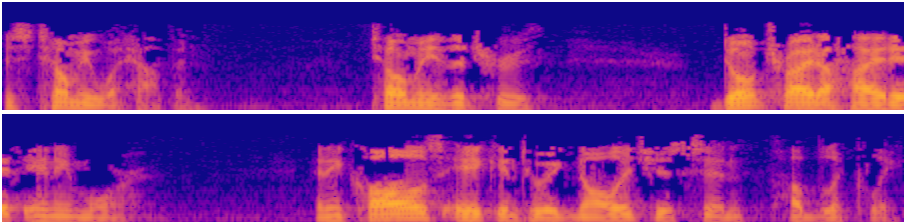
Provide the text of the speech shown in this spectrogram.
is tell me what happened. Tell me the truth. Don't try to hide it anymore. And he calls Achan to acknowledge his sin publicly.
